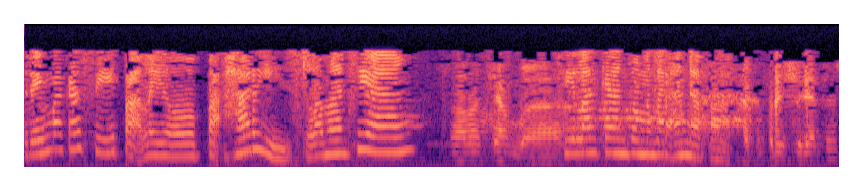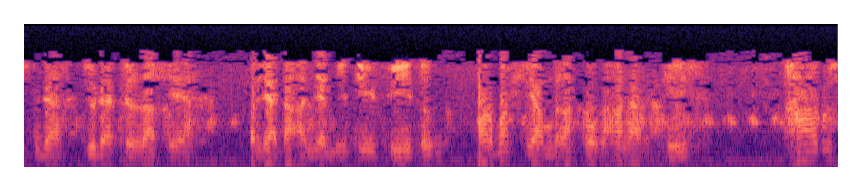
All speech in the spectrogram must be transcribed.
Terima kasih Pak Leo. Pak Haris, selamat siang. Selamat siang Mbak. Silahkan komentar Anda Pak. Presiden itu sudah sudah jelas ya pernyataannya di TV itu ormas yang melakukan anarkis harus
